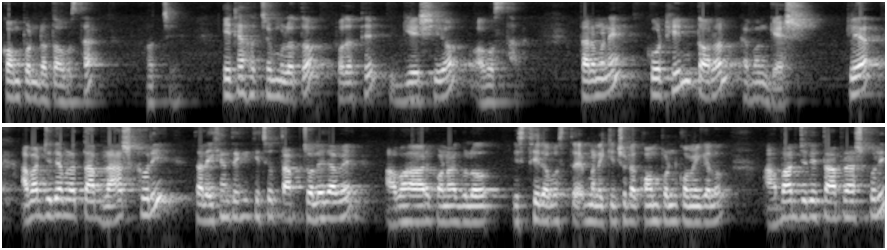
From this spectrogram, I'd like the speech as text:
কম্পনরত অবস্থা হচ্ছে। এটা হচ্ছে মূলত পদার্থের গ্যাসীয় অবস্থা। তার মানে কঠিন তরল এবং গ্যাস। ক্লিয়ার? আবার যদি আমরা তাপ হ্রাস করি, তাহলে এখান থেকে কিছু তাপ চলে যাবে। আবার কণাগুলো স্থির অবস্থায় মানে কিছুটা কম্পন কমে গেল। আবার যদি তাপ হ্রাস করি,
